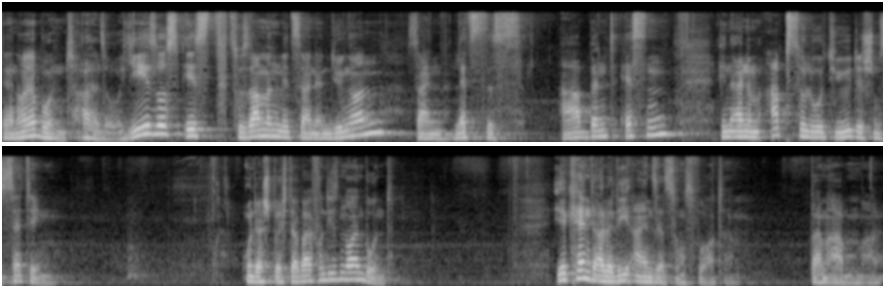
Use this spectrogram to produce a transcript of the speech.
Der neue Bund. Also, Jesus ist zusammen mit seinen Jüngern sein letztes Abendessen in einem absolut jüdischen Setting. Und er spricht dabei von diesem neuen Bund. Ihr kennt alle die Einsetzungsworte beim Abendmahl.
